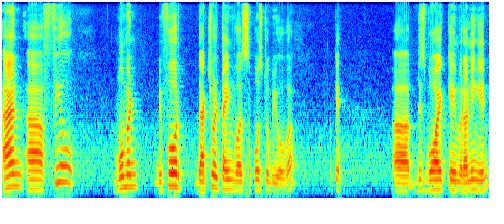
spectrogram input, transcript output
And a few moment before the actual time was supposed to be over. Okay. Uh, this boy came running in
